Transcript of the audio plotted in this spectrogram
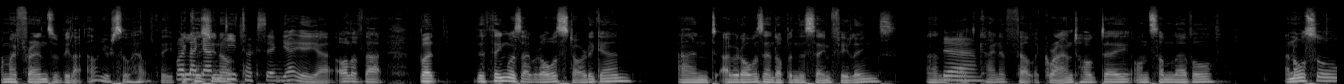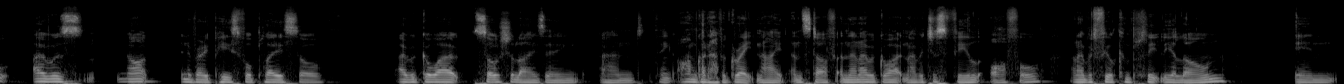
And my friends would be like, oh, you're so healthy. Or like I'm you know, detoxing. yeah, yeah, yeah, all of that. But the thing was, I would always start again and I would always end up in the same feelings. And Yeah. it kind of felt like Groundhog Day on some level. And also, I was not in a very peaceful place. So I would go out socializing and think, oh, I'm going to have a great night and stuff. And then I would go out and I would just feel awful. And I would feel completely alone in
